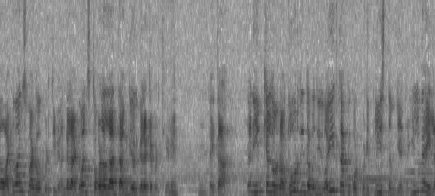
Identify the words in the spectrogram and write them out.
ನಾವು ಅಡ್ವಾನ್ಸ್ ಮಾಡಿ ಹೋಗ್ಬಿಡ್ತೀವಿ. ಹಂಗಲ್ಲ ಅಡ್ವಾನ್ಸ್ ತಗೊಳ್ಳಲ್ಲ ಅಂತ ಅಂಗಡಿಯವ್ರು ಗಲಾಟೆ ಮಾಡ್ತೀವಿ ಆಯ್ತಾ? ನಾನು ಇನ್ನು ಕೆಲವ್ರು ನಾವು ದೂರದಿಂದ ಬಂದಿದ್ವಿ ಐದು ಕಾಪಿ ಕೊಟ್ಬಿಡಿ ಪ್ಲೀಸ್ ನಮಗೆ ಅಂತ. ಇಲ್ವೇ ಇಲ್ಲ.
